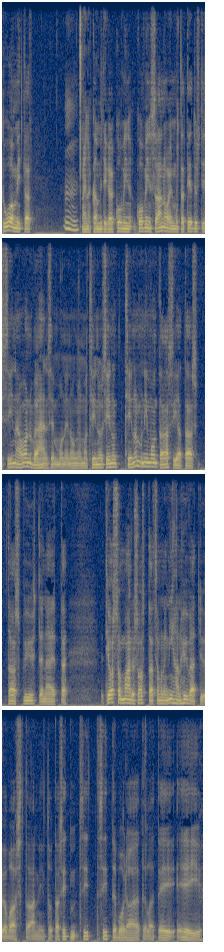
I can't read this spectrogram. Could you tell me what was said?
tuomita, mm. ainakaan mitenkään kovin, kovin sanoin, mutta tietysti siinä on vähän semmoinen ongelma, että siinä on, siinä on, siinä on niin monta asiaa taas, taas vyyhtenä, että, että jos on mahdollisuus ottaa semmoinen ihan hyvä työ vastaan, niin tota, sitten sit, sitten voidaan ajatella, että ei, ei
